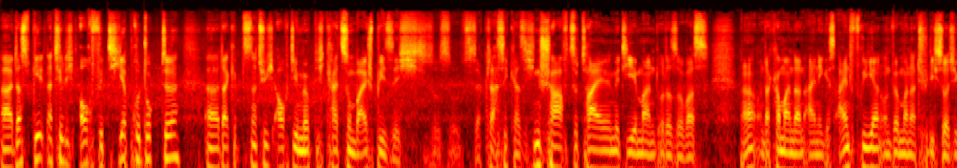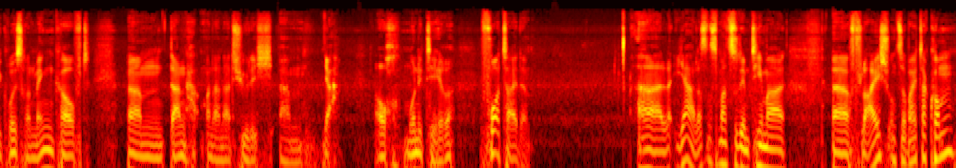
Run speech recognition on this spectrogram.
Äh, das gilt natürlich auch für Tierprodukte. Äh, da gibt es natürlich auch die Möglichkeit, zum Beispiel sich, so, so der Klassiker, sich ein Schaf zu teilen mit jemand oder sowas. Ja, und da kann man dann einiges einfrieren. Und wenn man natürlich solche größeren Mengen kauft, ähm, dann hat man da natürlich ähm, ja, auch monetäre Vorteile. Äh, ja, lass uns mal zu dem Thema Fleisch und so weiter kommen.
